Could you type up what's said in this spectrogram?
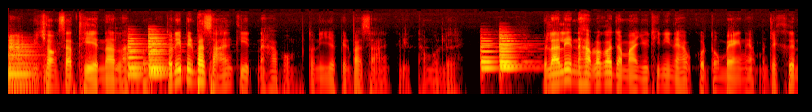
อ่ามีช่องซัดเทนด้านหลังตัวนี้เป็นภาษาอังกฤษนะครับผมตัวนี้จะเป็นภาษาอังกฤษทั้งหมดเลย เวลาเล่นนะครับเราก็จะมาอยู่ที่นี่นะครับกดตรงแบงค์นะครับมันจะขึ้น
